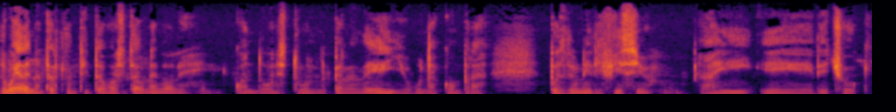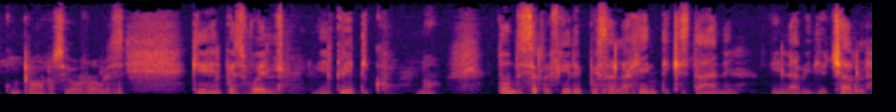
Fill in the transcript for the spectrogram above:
Le voy a adelantar tantito, está hablando de cuando estuvo en el PRD y hubo una compra pues de un edificio ahí, eh, de hecho que compró Rosero Robles, que él pues fue el, el crítico, ¿no? donde se refiere pues a la gente que está en, el, en la videocharla.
